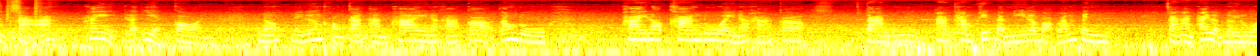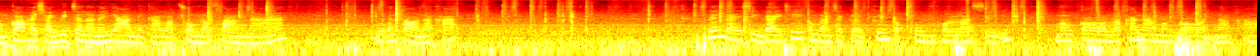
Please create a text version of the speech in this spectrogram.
ศึกษาให้ละเอียดก่อนเนาะในเรื่องของการอ่านไพ่นะคะ ก็ต้องดู ไพ่รอบข้างด้วยนะคะ ก็การอ่านทำคลิปแบบนี้เราบอกแล้วมันเป็นการอ่านไพ่แบบโดยรวมก็ให้ใช้วิจารณญาณในการรับชมรับฟังนะ ดูกันต่อนะคะ เรื่องใดสิ่งใดที่กำลังจะเกิดขึ้นกับคุณคนราศีมังกรลัคนามังกรนะคะ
